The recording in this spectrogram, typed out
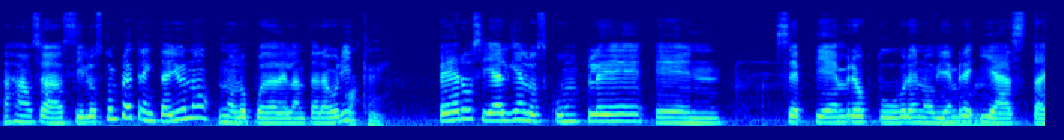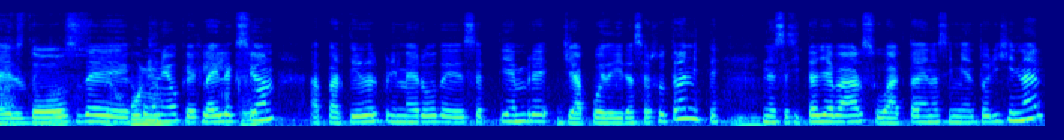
Ajá, o sea, si los cumple el 31, no lo puede adelantar ahorita. Pero si alguien los cumple en septiembre, octubre, noviembre y hasta, el 2 de, junio, que es la elección, a partir del primero de septiembre ya puede ir a hacer su trámite. Necesita llevar su acta de nacimiento original,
